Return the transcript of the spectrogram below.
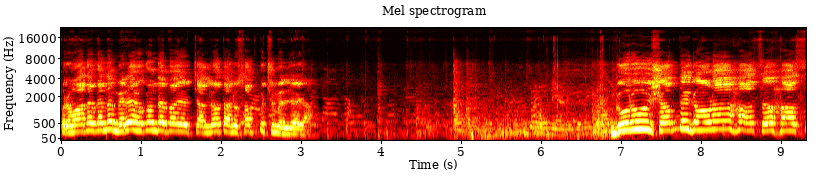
ਪਰਮਾਤਮਾ ਕਹਿੰਦਾ, ਮੇਰੇ ਹੁਕਮ ਦੇ ਚੱਲੋ, ਤੁਹਾਨੂੰ ਸਭ ਕੁਝ ਮਿਲ ਜਾਏਗਾ। ਗੁਰੂ ਸ਼ਬਦ ਗਾਉਣਾ ਹੱਸ ਹੱਸ,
